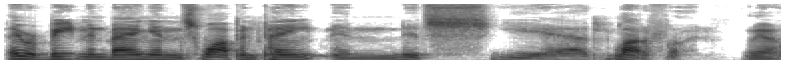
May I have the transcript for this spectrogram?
they were beating and banging and swapping paint, and it's yeah, a lot of fun. Yeah.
